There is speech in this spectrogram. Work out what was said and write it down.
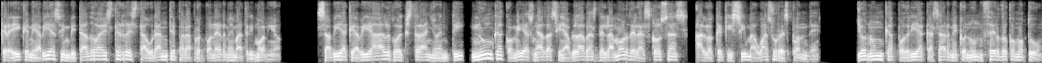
Creí que me habías invitado a este restaurante para proponerme matrimonio. Sabía que había algo extraño en ti, nunca comías nada si hablabas del amor de las cosas, a lo que Kishima Wasu responde. Yo nunca podría casarme con un cerdo como tú.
